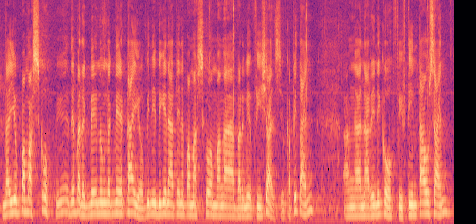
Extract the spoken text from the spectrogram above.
na yung pamasko, eh, di ba, nagbe, nung nagmayor tayo, binibigyan natin ng pamasko ang mga barangay officials. Yung kapitan, ang ah, narinig ko, 15,000.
